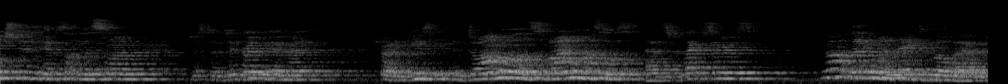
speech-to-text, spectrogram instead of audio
combination hips on this one, just a different movement. Try to use the abdominal and spinal muscles as flexors, not letting my legs go out.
